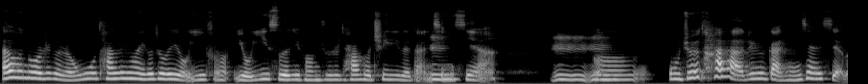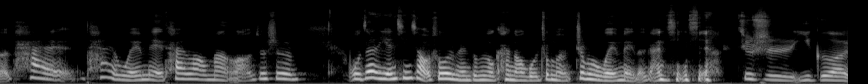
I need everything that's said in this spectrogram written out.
艾伦诺这个人物，他另外一个特别有意思有意思的地方就是他和 Chili 的感情线。嗯嗯嗯嗯。我觉得他俩这个感情线写的太太唯美、太浪漫了，就是我在言情小说里面都没有看到过这么这么唯美的感情线。就是一个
